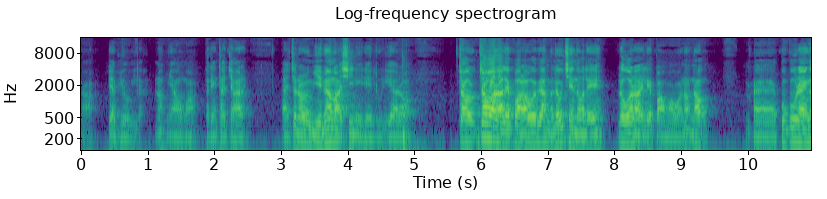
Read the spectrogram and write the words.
ဒါပြတ်ပြောပြီးသားနော်မြောင်မှာသတင်းထပ်ကြားတယ် အဲကျွန်တော်တို့မြေပြန့်မှာရှိနေတဲ့လူတွေကတော့ကြောက်ကြောက်ရတာလည်းပါတာပဲဗျာမလုပ်ချင်တော့လဲလောက်ရတာလည်းပါမှာပေါ့နော်နောက်အဲကိုကိုတိုင်က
